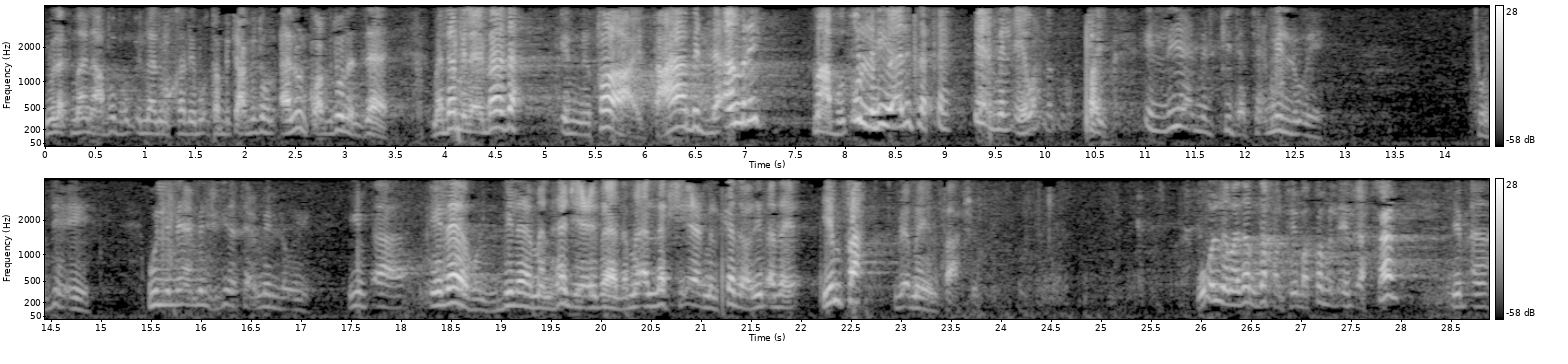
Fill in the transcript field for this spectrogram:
يقول لك ما نعبدهم إلا ليقربوا. طب بتعبدهم؟ قالوا لكم أعبدونا إزاي؟ ما دام العبادة إن طاعة عابد لأمر معبود. قول هي قالت لك إيه؟ اعمل إيه؟ وإحنا طيب اللي يعمل كده تعمل له إيه؟ توديه إيه؟ واللي ما يعملش كده تعمل له إيه؟ يبقى إله بلا منهج عبادة. ما قالكش اعمل كذا يبقى ده ينفع؟ يبقى ما ينفعش. وقلنا ما دام دخل في مقام الإحسان يبقى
